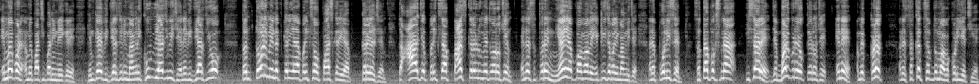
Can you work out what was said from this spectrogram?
એમાં પણ અમે પાછી પાની નહીં કરીએ. કેમ કે વિદ્યાર્થીઓની માંગણી ખૂબ વ્યાજબી છે અને વિદ્યાર્થીઓ તનતોડ મહેનત કરી અને પરીક્ષાઓ પાસ કરી કરેલ છે. તો આ જે પરીક્ષા પાસ કરેલ ઉમેદવારો છે, એને સત્વરે ન્યાય આપવામાં આવે એટલી જ અમારી માંગણી છે. અને પોલીસે સત્તા પક્ષના ઈશારે જે બળ પ્રયોગ કર્યો છે, એને અમે કડક અને સખત શબ્દોમાં વખોડીએ છીએ.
